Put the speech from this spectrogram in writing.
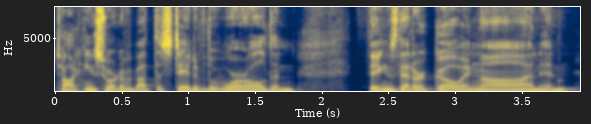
talking sort of about the state of the world and things that are going on and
